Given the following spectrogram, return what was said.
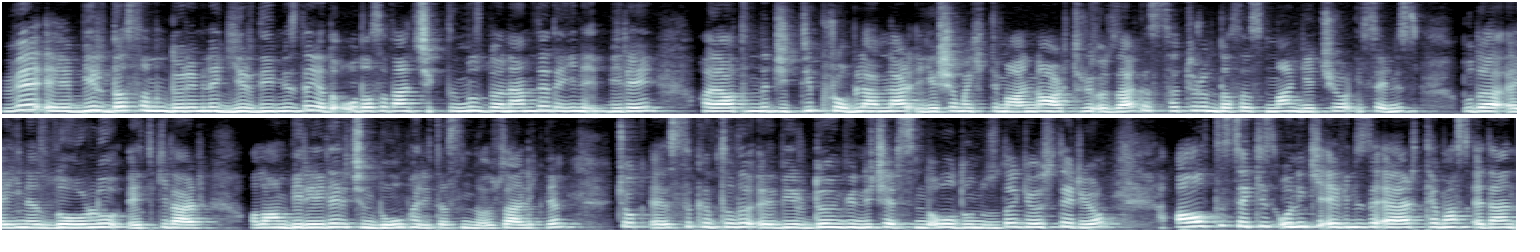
Ve e, bir dasanın dönemine girdiğimizde ya da o dasadan çıktığımız dönemde de yine birey hayatında ciddi problemler yaşama ihtimalini artırıyor. Özellikle Satürn dasasından geçiyor iseniz bu da e, yine zorlu etkiler alan bireyler için doğum haritasında özellikle çok e, sıkıntılı bir döngünün içerisinde olduğunuzu da gösteriyor. 6, 8, 12 evinize eğer temas eden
